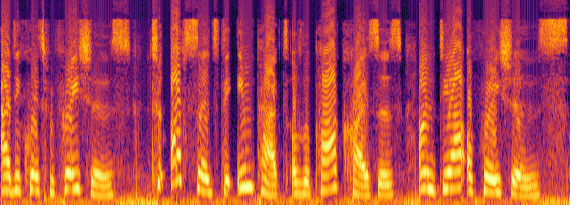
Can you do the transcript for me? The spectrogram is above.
adequate preparations to offset the impact of the power crisis on their operations.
